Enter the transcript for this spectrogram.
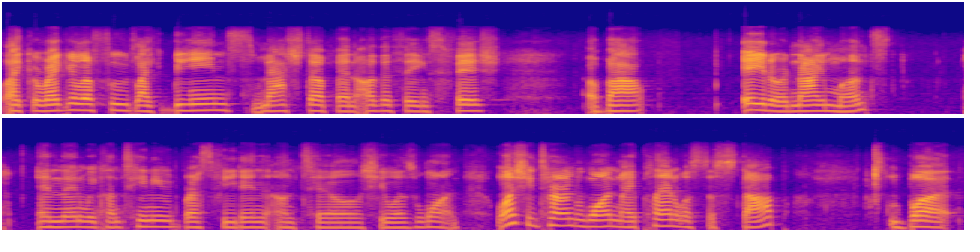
like regular food, like beans mashed up and other things, fish, about eight or nine months. And then we continued breastfeeding until she was one. Once she turned one, my plan was to stop. But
